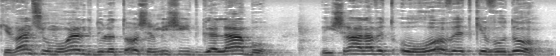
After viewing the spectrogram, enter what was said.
כיוון שהוא מורה על גדולתו של מי שהתגלה בו ואישרה עליו את אורו ואת כבודו.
